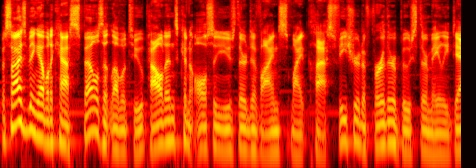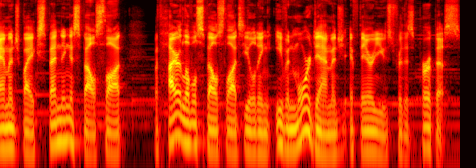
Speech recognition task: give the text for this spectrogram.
Besides being able to cast spells at level 2, paladins can also use their Divine Smite class feature to further boost their melee damage by expending a spell slot with higher level spell slots yielding even more damage if they are used for this purpose.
